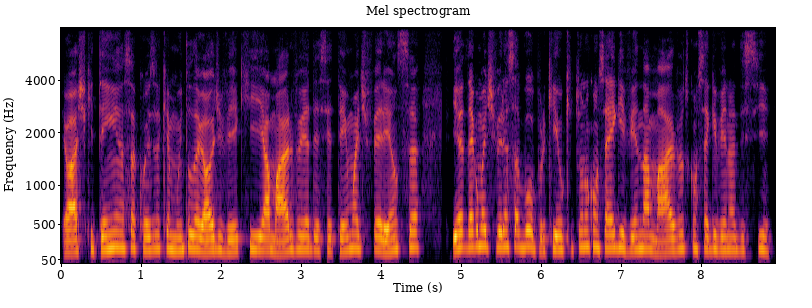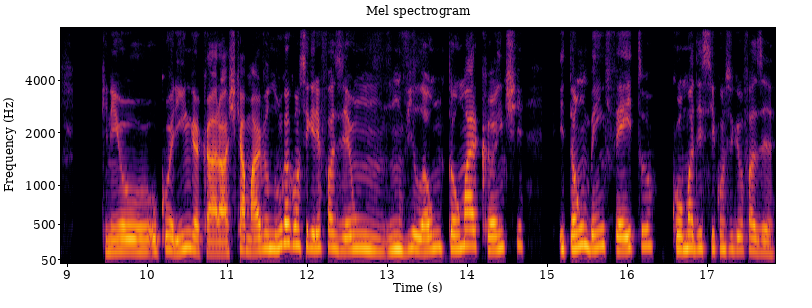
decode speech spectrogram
eu acho que tem essa coisa que é muito legal de ver que a Marvel e a DC tem uma diferença, e até com uma diferença boa, porque o que tu não consegue ver na Marvel, tu consegue ver na DC. Que nem o, o Coringa, cara, acho que a Marvel nunca conseguiria fazer um, um vilão tão marcante e tão bem feito como a DC conseguiu fazer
